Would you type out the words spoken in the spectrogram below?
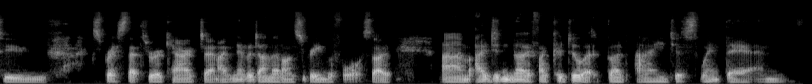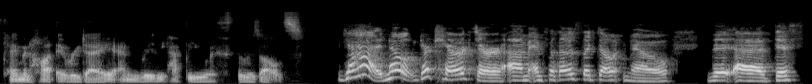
to express that through a character. And I've never done that on screen before, so um, I didn't know if I could do it, but I just went there and came in hot every day and really happy with the results. Yeah, no, your character. Um, and for those that don't know, the uh, this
